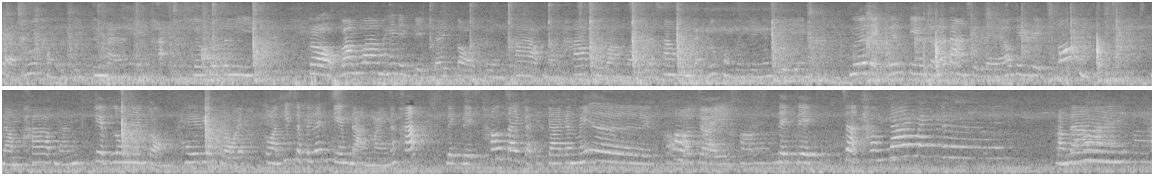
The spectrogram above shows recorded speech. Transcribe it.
แบบรูปของตัวเองขึ้นมานั่นเองค่ะโดยครูจะมี อบว่างๆให้เด็กๆได้ต่อเติมภาพนำภาพไปวางไว้และสร้างเป็นแบบรูปของตนเองนั่นเองเมื่อเด็กเล่นเกมแต่ละด่านเสร็จแล้วเด็กๆต้องนำภาพนั้นเก็บลงในกล่องให้เรียบร้อย ก่อนที่จะไปเล่นเกมด่านใหม่นะคะ เด็กๆเข้าใจกติกากันไหมเอ่ยเข้าใจค่ะเด็กๆจะทำได้ไหมเอ่ยทำได้ไหมท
